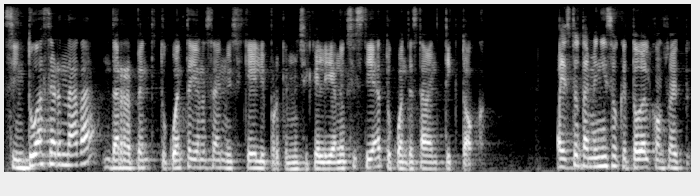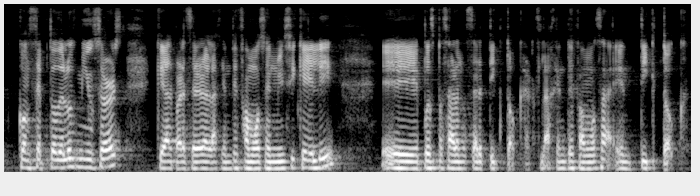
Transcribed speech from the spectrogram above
sin tú hacer nada, de repente tu cuenta ya no estaba en Musical.ly porque Musical.ly ya no existía, tu cuenta estaba en TikTok. Esto también hizo que todo el concepto de los musers, que al parecer era la gente famosa en Musical.ly, eh, pues pasaran a ser TikTokers, la gente famosa en TikTok.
